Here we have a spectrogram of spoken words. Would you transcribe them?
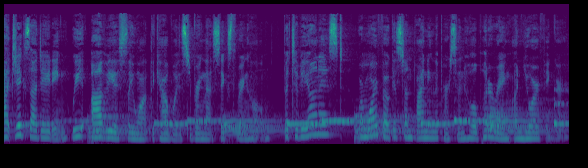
At Jigsaw Dating, we obviously want the Cowboys to bring that sixth ring home. But to be honest, we're more focused on finding the person who will put a ring on your finger.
